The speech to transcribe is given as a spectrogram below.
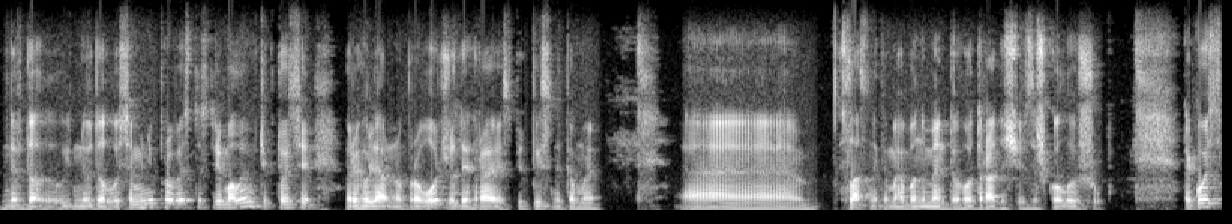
не, вда- не вдалося мені провести стрім, але у Тіктоці регулярно проводжу, де граю з підписниками, е, з власниками абонементу год радощів зі школою Шуб. Так ось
